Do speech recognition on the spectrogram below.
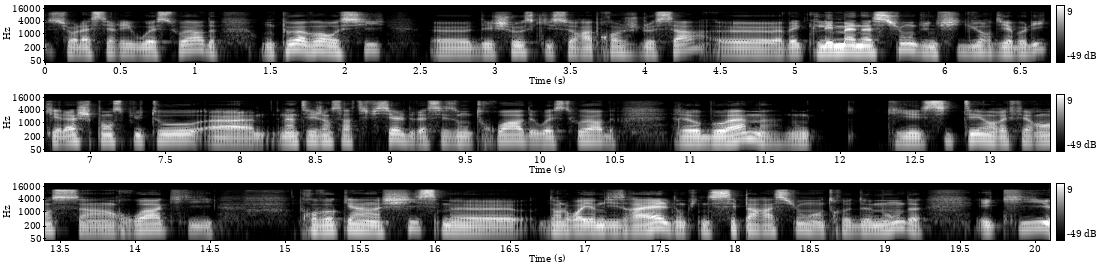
sur la série Westworld, on peut avoir aussi euh, des choses qui se rapprochent de ça, avec l'émanation d'une figure diabolique, et là je pense plutôt à l'intelligence artificielle de la saison 3 de Westworld, Rehoboam, qui est cité en référence à un roi qui provoqua un schisme dans le royaume d'Israël, donc une séparation entre deux mondes, et qui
